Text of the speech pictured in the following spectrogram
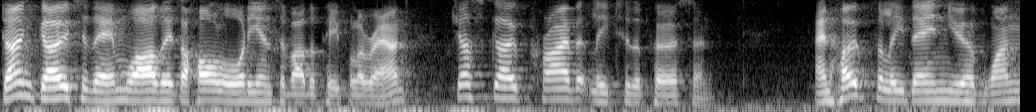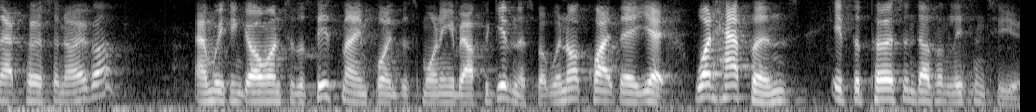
Don't go to them while there's a whole audience of other people around. Just go privately to the person. And hopefully, then you have won that person over and we can go on to the fifth main point this morning about forgiveness, but we're not quite there yet. What happens if the person doesn't listen to you?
